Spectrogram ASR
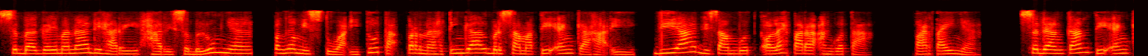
Sebagaimana di hari-hari sebelumnya, pengemis tua itu tak pernah tinggal bersama Tieng KHI, dia disambut oleh para anggota partainya. Sedangkan Tieng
